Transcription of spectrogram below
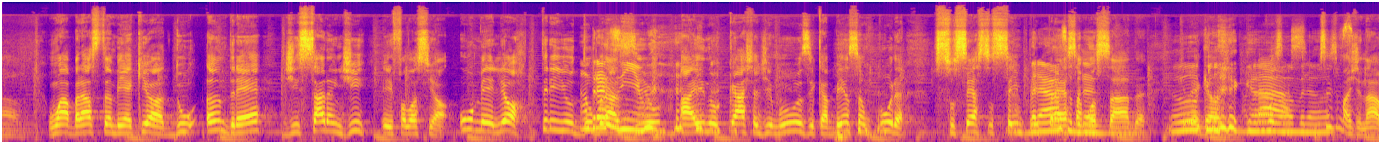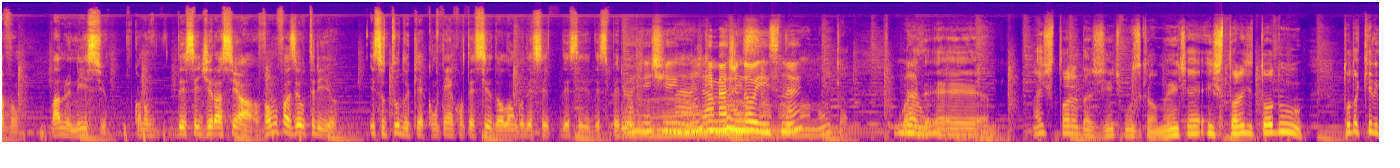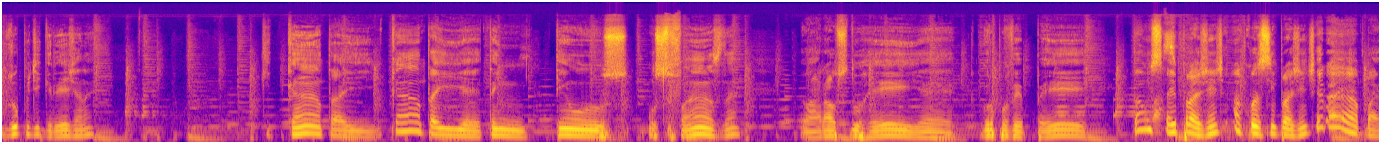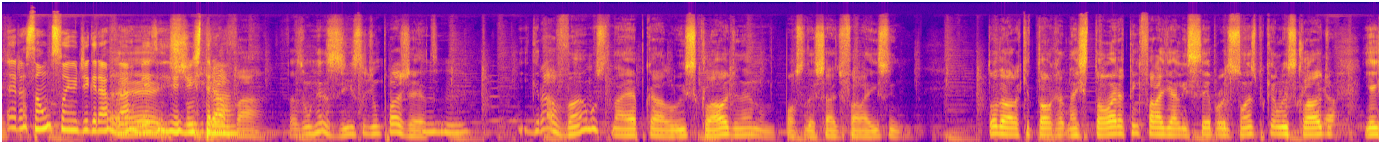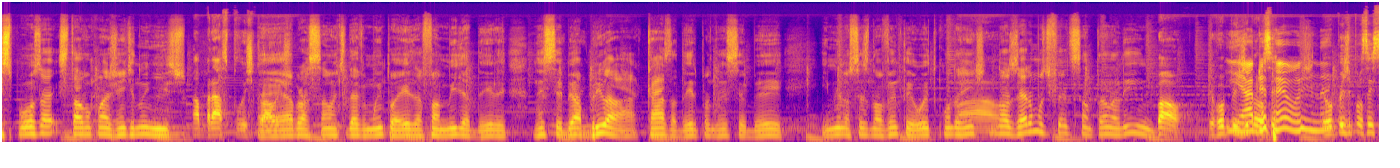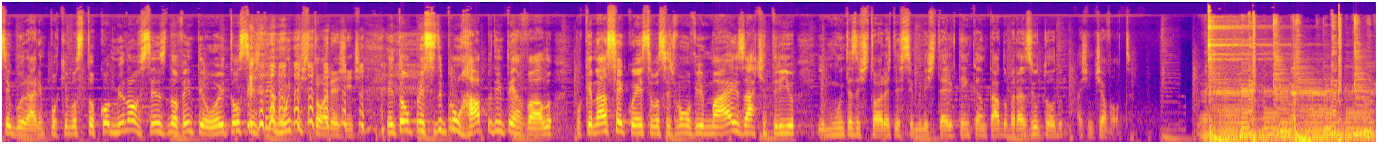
Um abraço também aqui, ó, do André de Sarandi. Ele falou assim, ó, o melhor trio do Andrezinho. Brasil aí no Caixa de Música, benção pura, sucesso sempre pra Abraço, essa Brasil. moçada. Que Oh, legal. que legal, Abraço. abraço. Vocês imaginavam, lá no início, quando decidiram assim, ó, vamos fazer o trio, isso tudo que tem acontecido ao longo desse, desse, desse A período? gente Ah, nunca imaginou Não, isso, não, né? Não, nunca. Não. Wesley, é, a história da gente musicalmente é a história de todo, todo aquele grupo de igreja, né? Que canta e canta e é, tem, tem os, os fãs, né? O Arauto do Rei, é, Grupo VP. Então isso aí pra gente, uma coisa assim pra gente era, rapaz. Era só um sonho de gravar é, mesmo e sonho de registrar. gravar, fazer um registro de um projeto. Uhum. E gravamos, na época, Luiz Cláudio, né? Não posso deixar de falar isso. Toda hora que toca na história tem que falar de LC Produções, porque o Luiz Cláudio Legal. e a esposa estavam com a gente no início. Um abraço pro Luiz Cláudio. É, abração, a gente deve muito a eles, a família dele. Recebeu, abriu a casa dele para nos receber em 1998, quando a gente, Uau. nós éramos de Feira de Santana ali. em- Bom, eu vou E pedir abre pra você... até hoje, né? Eu vou pedir pra vocês segurarem, porque você tocou 1998, ou seja, tem muita história, gente. Então preciso ir para um rápido intervalo, porque na sequência vocês vão ouvir mais Arte Trio e muitas histórias desse ministério que tem encantado o Brasil todo. A gente já volta. Thank you.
